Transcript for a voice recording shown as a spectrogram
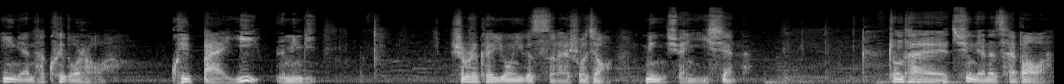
一年它亏多少啊？亏百亿人民币，是不是可以用一个词来说叫命悬一线呢？众泰去年的财报啊，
